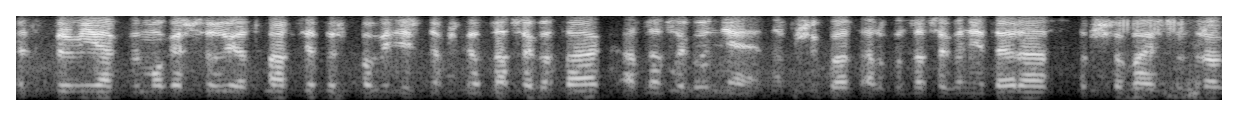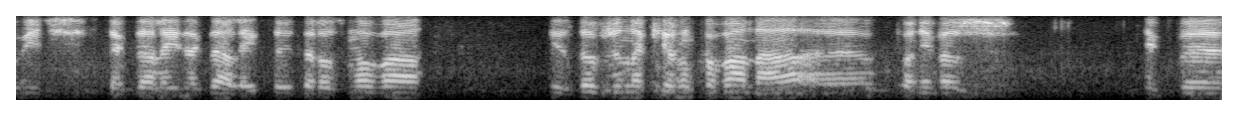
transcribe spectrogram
z którymi jakby mogę szczerze i otwarcie też powiedzieć na przykład dlaczego tak, a dlaczego nie, na przykład albo dlaczego nie teraz, to trzeba jeszcze zrobić i tak dalej, i tak dalej. Wtedy ta rozmowa jest dobrze nakierunkowana, e, ponieważ jakby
